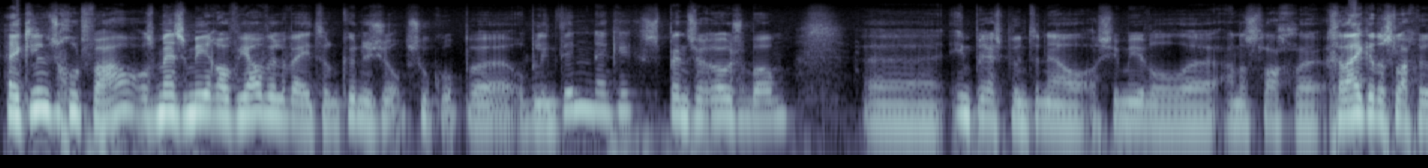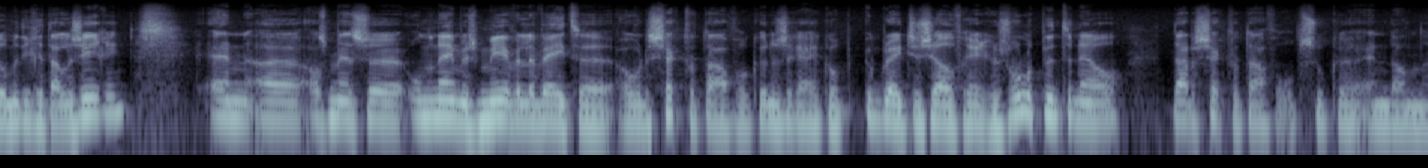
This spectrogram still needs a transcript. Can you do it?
Hey, klinkt een goed verhaal. Als mensen meer over jou willen weten, dan kunnen ze je opzoeken op, uh, op LinkedIn, denk ik. Spencer Rozenboom. Uh, Impress.nl als je meer wil uh, aan de slag, gelijk aan de slag wil met digitalisering. En als mensen, ondernemers, meer willen weten over de sectortafel, kunnen ze kijken op upgradejezelfregiozwolle.nl. Daar de sectortafel opzoeken en dan,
